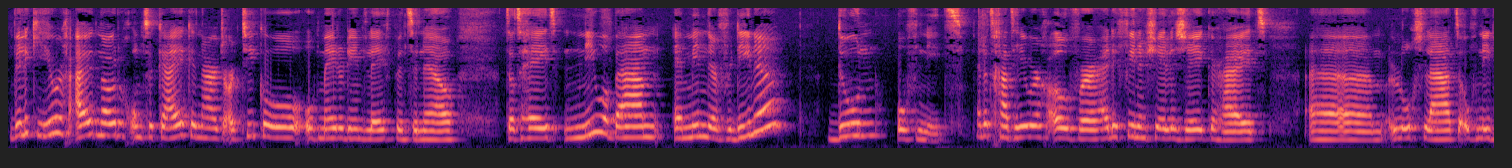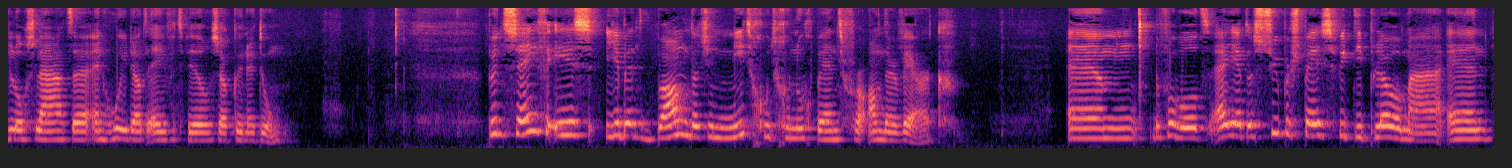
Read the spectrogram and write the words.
wil ik je heel erg uitnodigen om te kijken naar het artikel op melodieinleef.nl. Dat heet Nieuwe baan en minder verdienen, doen of niet. En dat gaat heel erg over hè, de financiële zekerheid, um, loslaten of niet loslaten en hoe je dat eventueel zou kunnen doen. Punt 7 is: je bent bang dat je niet goed genoeg bent voor ander werk. Um, bijvoorbeeld, hè, je hebt een super specifiek diploma en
